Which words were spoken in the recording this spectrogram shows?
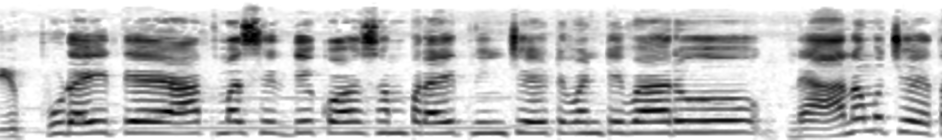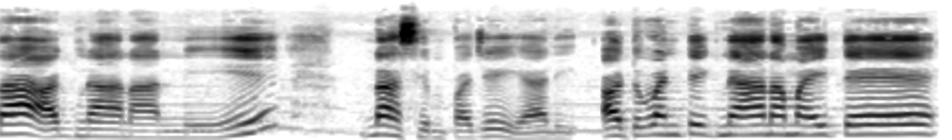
ఎప్పుడైతే ఆత్మసిద్ధి కోసం ప్రయత్నించేటువంటి వారు జ్ఞానము చేత అజ్ఞానాన్ని నశింపజేయాలి. అటువంటి జ్ఞానమైతే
